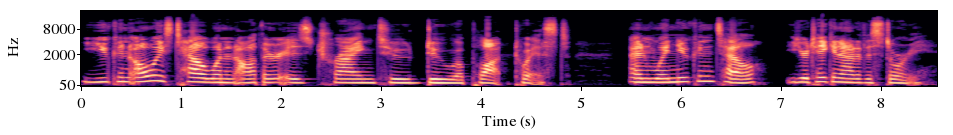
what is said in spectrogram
you can always tell when an author is trying to do a plot twist. And when you can tell, you're taken out of the story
